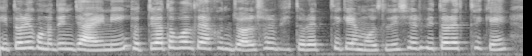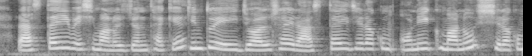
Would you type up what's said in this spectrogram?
ভিতরে কোনোদিন যাইনি। সত্যি কথা বলতে এখন জলসার ভিতরের থেকে, মজলিসের ভিতরের থেকে রাস্তায় বেশি মানুষজন থাকে। কিন্তু এই জলসায় রাস্তায় যেরকম অনেক মানুষ সেরকম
